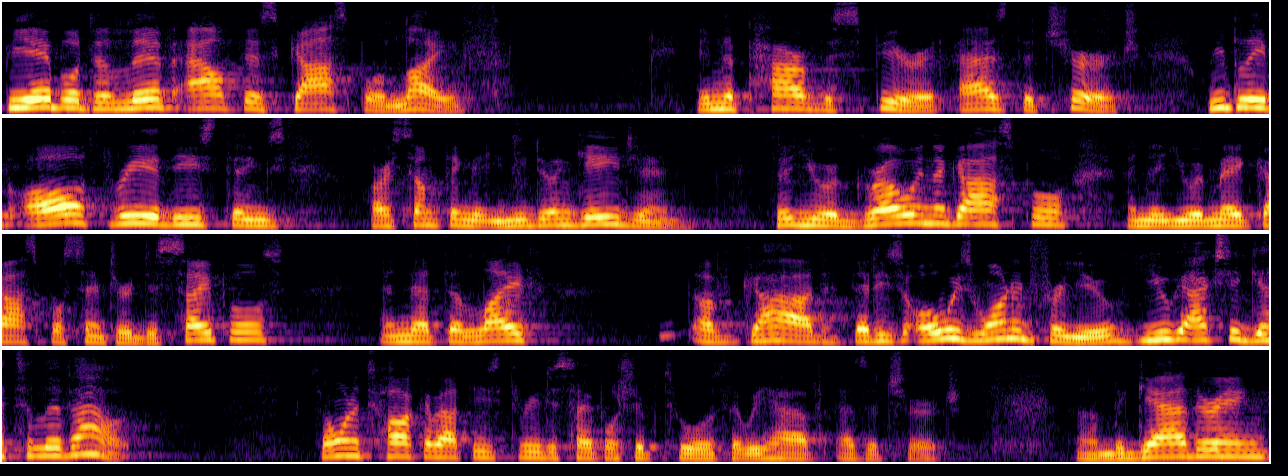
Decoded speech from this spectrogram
be able to live out this gospel life in the power of the Spirit as the church, we believe all three of these things are something that you need to engage in so that you would grow in the gospel and that you would make gospel centered disciples, and that the life of God that He's always wanted for you, you actually get to live out. So I want to talk about these three discipleship tools that we have as a church um, the gathering,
